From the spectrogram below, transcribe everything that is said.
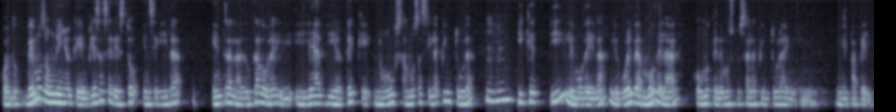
cuando vemos a un niño que empieza a hacer esto, enseguida entra la educadora y le, advierte que no usamos así la pintura y que y le modela, le vuelve a modelar cómo tenemos que usar la pintura en, en el papel.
